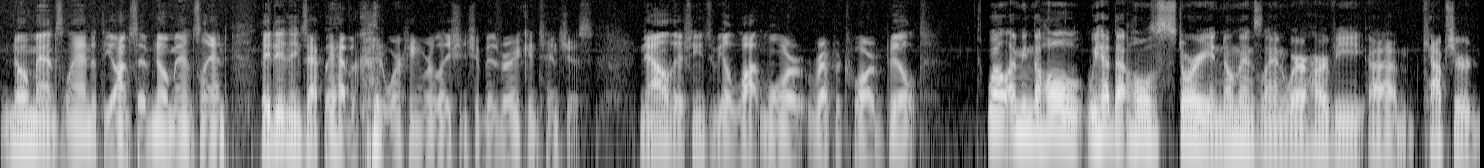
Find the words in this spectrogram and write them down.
No Man's Land. At the onset of No Man's Land, they didn't exactly have a good working relationship. It was very contentious. Now there seems to be a lot more repertoire built. Well, I mean, the whole we had that whole story in No Man's Land where Harvey um, captured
